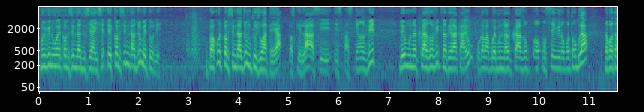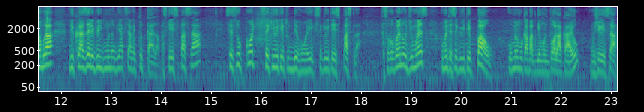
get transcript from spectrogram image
mwen vin wè kom si mdadou se haïsè. E kom si mdadou mè tonè. Par kont, kom si mdadou m toujou atè ya. Paske la, se espas ki an vit. De moun nan krazon vit, lantre la kayou. Ou wè moun nan krazon, on seri nan poton bra. Nan poton bra, li krazel epi moun nan gyaksè avèk tout kay lan. Paske espas sa, se sou kont sekirite tout devon yi. Sekirite espas la. Se kompren nou di mwens, ou mette sekirite pa ou. Ou mèm ou kapap gen moun pou la kayou, ou jere sa.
